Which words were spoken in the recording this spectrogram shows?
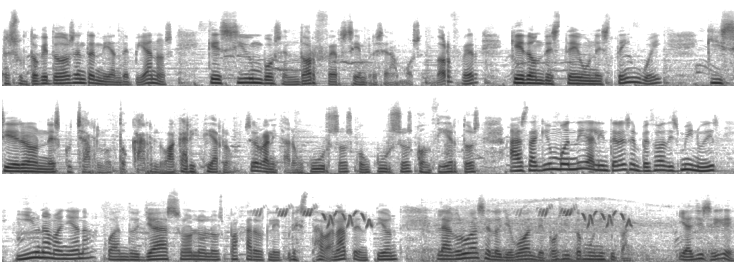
Resultó que todos entendían de pianos, que si un Bosendorfer siempre será un Bosendorfer, que donde esté un Steinway, quisieron escucharlo, tocarlo, acariciarlo. Se organizaron cursos, concursos, conciertos, hasta que un buen día el interés empezó a disminuir y una mañana, cuando ya solo los pájaros le prestaban atención, la grúa se lo llevó al depósito municipal. Y allí sigue,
